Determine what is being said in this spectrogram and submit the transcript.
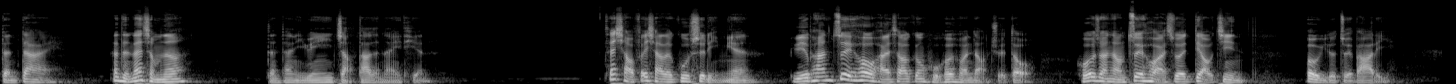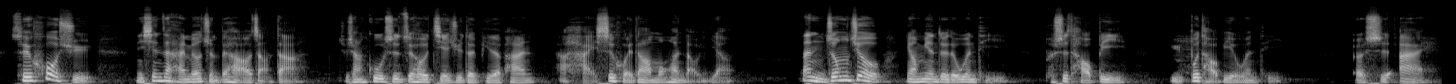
等待。那等待什么呢？等待你愿意长大的那一天。在小飞侠的故事里面，彼得潘最后还是要跟虎克船长决斗，虎克船长最后还是会掉进鳄鱼的嘴巴里。所以，或许你现在还没有准备好要长大，就像故事最后结局的彼得潘，他还是回到梦幻岛一样。但你终究要面对的问题，不是逃避与不逃避的问题，而是爱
